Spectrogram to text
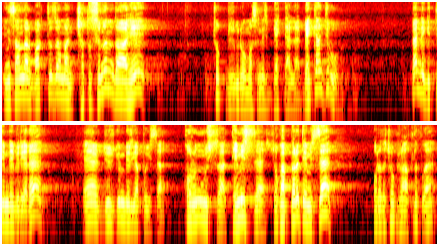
insanlar baktığı zaman çatısının dahi çok düzgün olmasını beklerler. Beklenti bu. Ben de gittiğimde bir yere eğer düzgün bir yapıysa, korunmuşsa, temizse, sokakları temizse orada çok rahatlıkla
